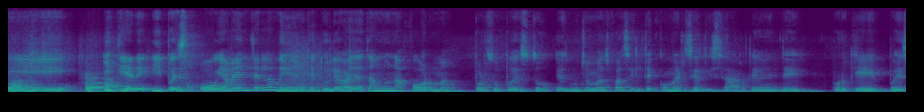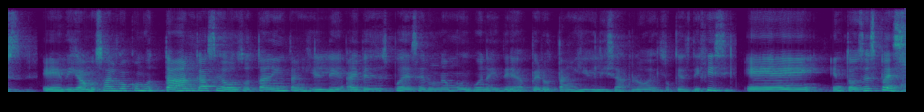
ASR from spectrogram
Eh, y, tiene, y pues obviamente en la medida en que tú le vayas dando una forma, por supuesto, es mucho más fácil de comercializar, de vender, porque pues eh, digamos algo como tan gaseoso, tan intangible, hay veces puede ser una muy buena idea, pero tangibilizarlo es lo que es difícil. Eh, entonces pues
